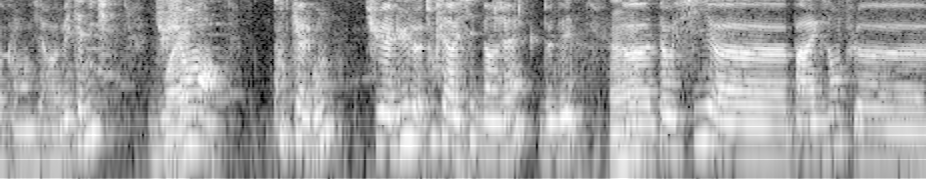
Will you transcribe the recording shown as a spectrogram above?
euh, comment dire, euh, mécaniques, du Ouais. genre coup de calgon. Tu annules toutes les réussites d'un jet de dés. Hein Euh, T'as aussi, euh, par exemple, euh,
